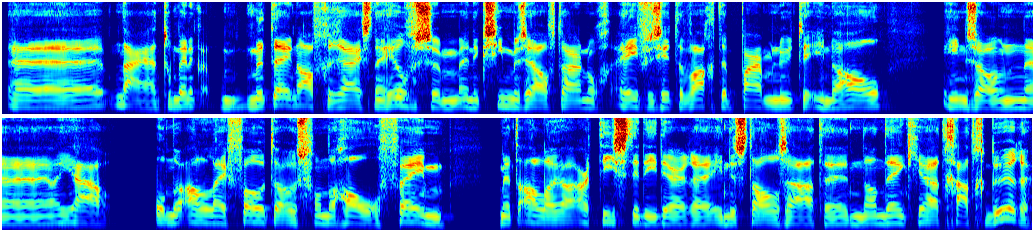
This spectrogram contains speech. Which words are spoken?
Uh, nou ja, toen ben ik meteen afgereisd naar Hilversum. En ik zie mezelf daar nog even zitten wachten. Een paar minuten in de hal. In zo'n, uh, ja, onder allerlei foto's van de Hall of Fame. Met alle artiesten die er uh, in de stal zaten. En dan denk je, ja, het gaat gebeuren.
